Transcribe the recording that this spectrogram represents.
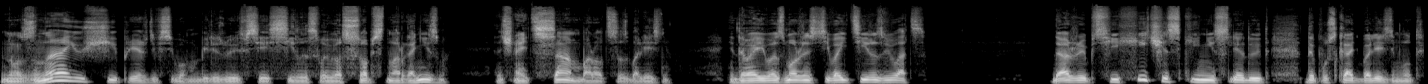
Но знающий прежде всего мобилизует все силы своего собственного организма и начинает сам бороться с болезнью, не давая ей возможности войти и развиваться. Даже психически не следует допускать болезнь внутрь.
